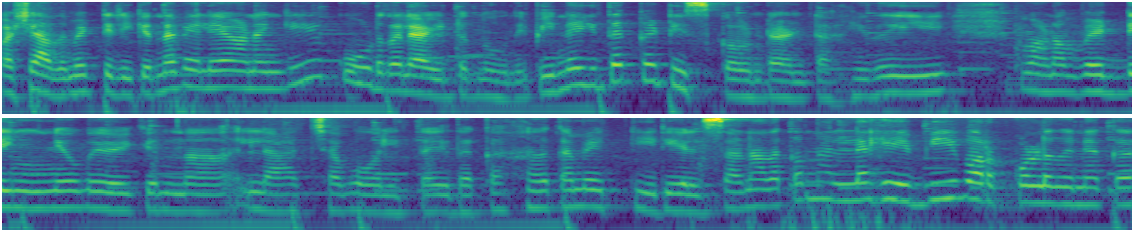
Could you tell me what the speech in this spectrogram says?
പക്ഷേ അതും മെട്ടിരിക്കുന്ന വിലയാണെങ്കിൽ കൂടുതലായിട്ടും തോന്നി. പിന്നെ ഇതൊക്കെ ഡിസ്കൗണ്ടാണ് കേട്ടോ ഇത് ഈ വേണം വെഡ്ഡിങ്ങിന് ഉപയോഗിക്കുന്ന ലാച്ച പോലത്തെ ഇതൊക്കെ അതൊക്കെ മെറ്റീരിയൽസാണ് അതൊക്കെ നല്ല ഹെവി വർക്കുള്ളതിനൊക്കെ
